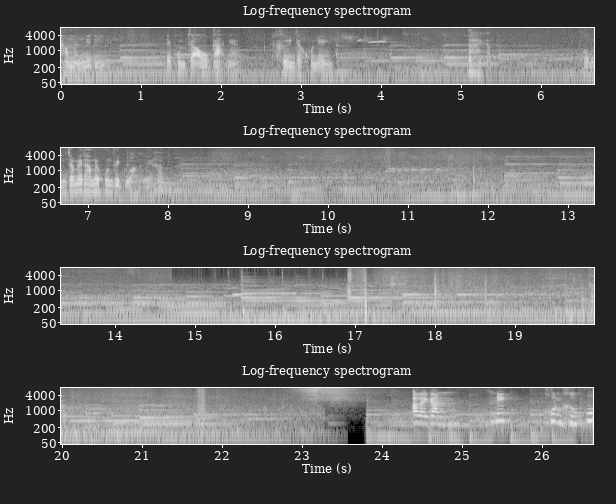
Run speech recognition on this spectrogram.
ทำมันไม่ดี เดี๋ยวผมจะเอาโอกาสเนี้ยคืนจากคุณเอง ได้ครับ ผมจะไม่ทำให้คุณผิดหวังเลยครับขอบคุณครับ อะไรกัน นี่คุณคือผู้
